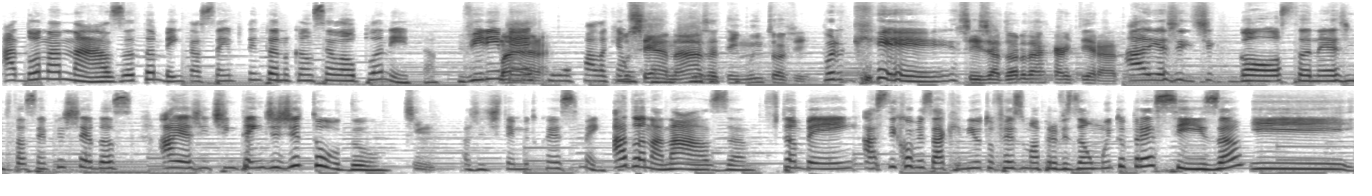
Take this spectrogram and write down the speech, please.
A dona NASA também tá sempre tentando cancelar o planeta. Vira e mexe, ela fala que é um Você é a NASA, tem muito a ver. Por quê? Vocês adoram dar uma carteirada. Ai, a gente gosta, né? A gente tá sempre cheio das... Ai, a gente entende de tudo. Sim. A gente tem muito conhecimento. A dona NASA também, assim como Isaac Newton, fez uma previsão muito precisa e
